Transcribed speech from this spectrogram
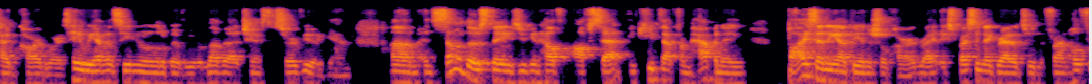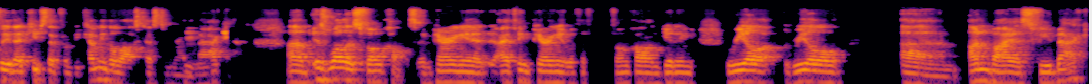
type card where it's, hey, we haven't seen you in a little bit. We would love a chance to serve you again. Um, and some of those things you can help offset and keep that from happening by sending out the initial card, right? Expressing that gratitude in the front. Hopefully that keeps them from becoming the lost customer on the back end, um, as well as phone calls and pairing it. I think pairing it with a phone call and getting real, real um, unbiased feedback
